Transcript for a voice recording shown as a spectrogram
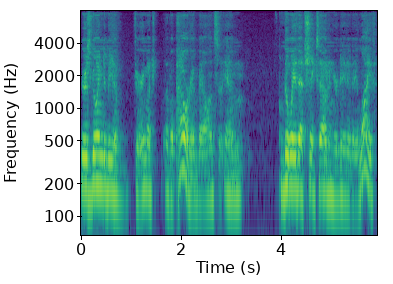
there's going to be a very much of a power imbalance. And the way that shakes out in your day-to-day life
